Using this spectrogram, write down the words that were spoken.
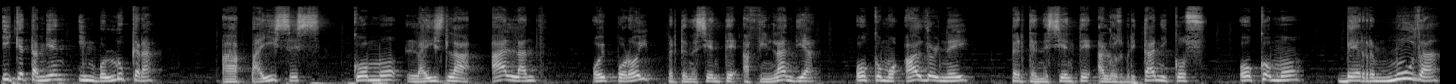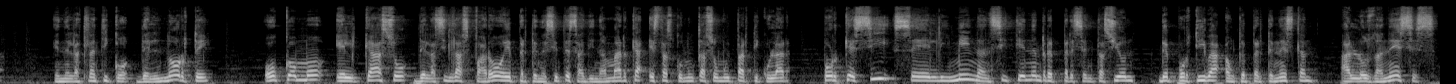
y que también involucra a países como la isla Åland, hoy por hoy perteneciente a Finlandia, o como Alderney, perteneciente a los británicos, o como Bermuda en el Atlántico del Norte, o como el caso de las Islas Faroe pertenecientes a Dinamarca, estas con un caso muy particular, porque sí se eliminan, sí tienen representación deportiva, aunque pertenezcan a los daneses.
